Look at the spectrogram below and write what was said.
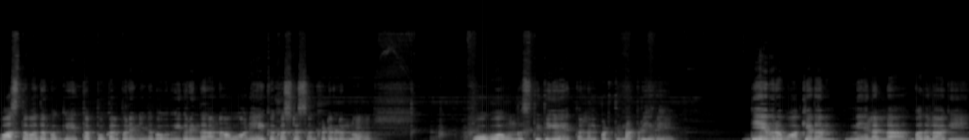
ವಾಸ್ತವದ ಬಗ್ಗೆ ತಪ್ಪು ಕಲ್ಪನೆ ನೀಡಬಹುದು. ಇದರಿಂದ ನಾವು ಅನೇಕ ಕಷ್ಟ ಸಂಕಟಗಳನ್ನು ಹೋಗುವ ಒಂದು ಸ್ಥಿತಿಗೆ ತಳ್ಳಲ್ಪಡ್ತೀವಿ ಪ್ರಿಯರೇ. ದೇವರ ವಾಕ್ಯದ ಮೇಲಲ್ಲ ಬದಲಾಗಿ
